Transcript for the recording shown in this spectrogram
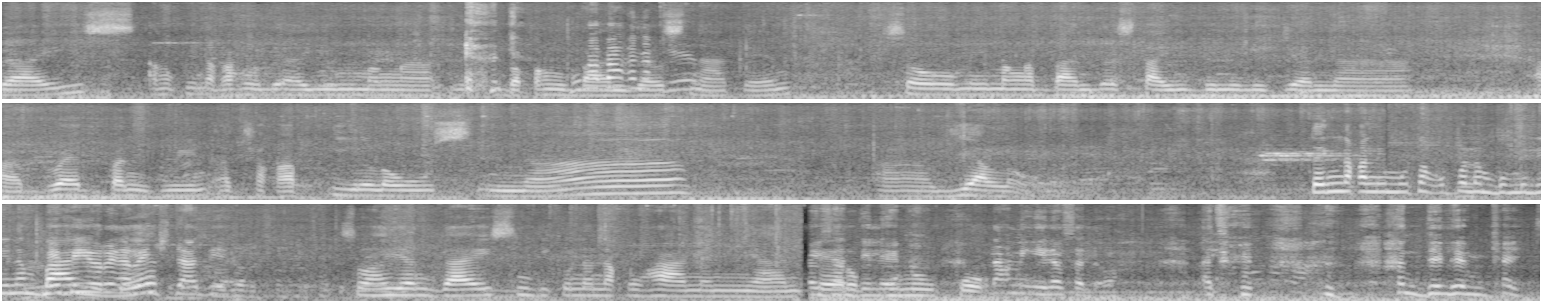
guys. Ang pinakahuli ay yung mga iba pang bundles natin. So may mga bundles tayong binili dyan na ah, bread pan green at saka pillows na ah, yellow. Teng, nakalimutan ko palang bumili ng violet. So ayan guys, hindi ko na nakuhanan yan. Pero puno po. Wala kaming ilaw sa loob. At ang dilim guys.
